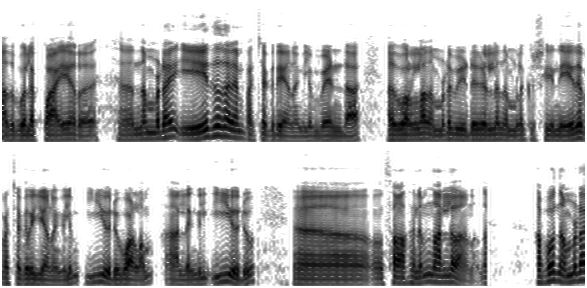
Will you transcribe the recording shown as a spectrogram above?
അതുപോലെ പയർ നമ്മുടെ ഏത് തരം പച്ചക്കറിയാണെങ്കിലും വെണ്ട അതുപോലുള്ള നമ്മുടെ വീടുകളിൽ നമ്മൾ കൃഷി ചെയ്യുന്ന ഏത് പച്ചക്കറിക്കാണെങ്കിലും ഈ ഒരു വളം അല്ലെങ്കിൽ ഈ ഒരു സാധനം നല്ലതാണ്. അപ്പോൾ നമ്മുടെ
